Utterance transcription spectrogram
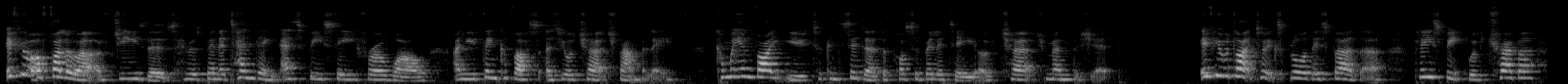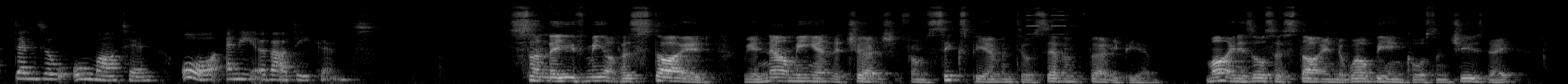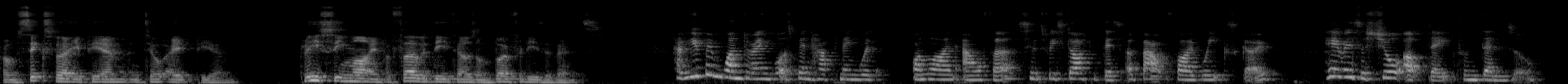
If you're a follower of Jesus who has been attending SBC for a while and you think of us as your church family, can we invite you to consider the possibility of church membership? If you would like to explore this further, please speak with Trevor, Denzel, or Martin, or any of our deacons. Sunday Youth Meetup has started. We are now meeting at the church from 6pm until 7.30pm. Martin is also starting the Wellbeing course on Tuesday from 6.30pm until 8pm. Please see Martin for further details on both of these events. Have you been wondering what's been happening with Online Alpha since we started this about five weeks ago? Here is a short update from Denzel.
